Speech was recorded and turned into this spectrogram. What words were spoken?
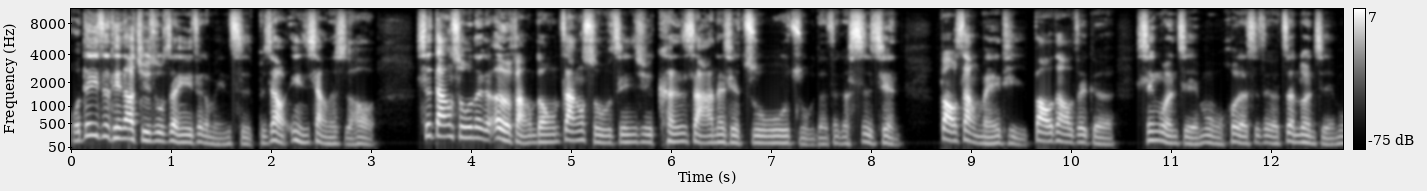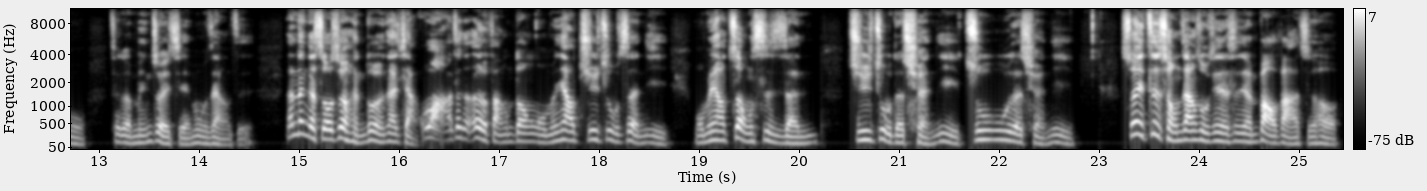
我第一次听到居住正义这个名词比较有印象的时候，是当初那个二房东张淑金去坑杀那些租屋主的这个事件。报上媒体，报到这个新闻节目，或者是这个政论节目，这个名嘴节目这样子。那那个时候就很多人在讲，哇，这个二房东，我们要居住正义，我们要重视人居住的权益，租屋的权益。所以自从张淑晶的事件爆发之后，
